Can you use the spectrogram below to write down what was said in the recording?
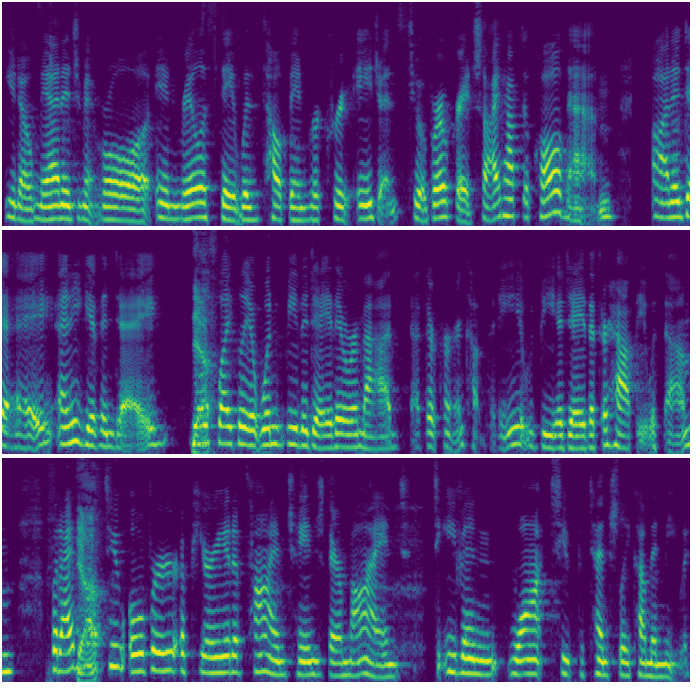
you know, management role in real estate was helping recruit agents to a brokerage. So I'd have to call them on a day, any given day, yeah. Most likely it wouldn't be the day they were mad at their current company. It would be a day that they're happy with them. But I'd yeah. have to, over a period of time, change their mind to even want to potentially come and meet with.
